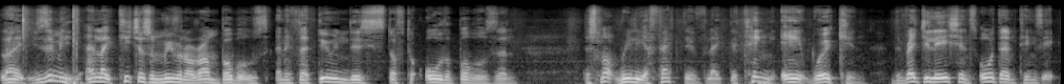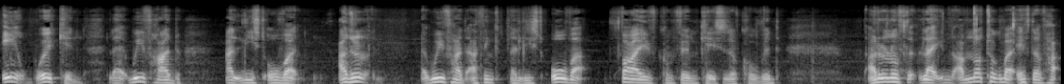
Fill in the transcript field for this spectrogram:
like you see me? And like teachers are moving around bubbles and if they're doing this stuff to all the bubbles then it's not really effective. Like the thing ain't working. The regulations all them things it ain't working. Like we've had at least over i don't we've had I think at least over five confirmed cases of COVID. I don't know if the, like I'm not talking about if they've ha-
